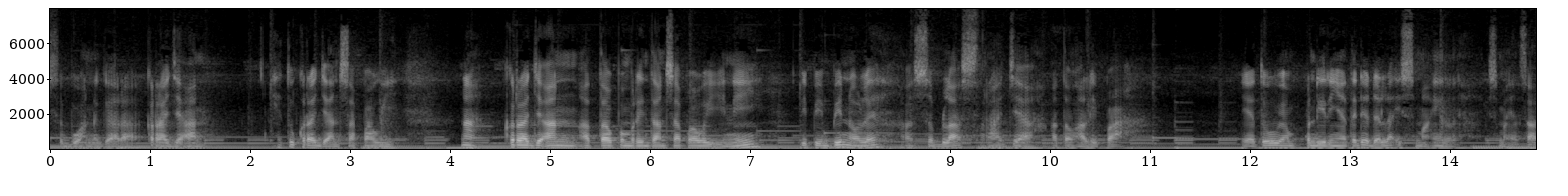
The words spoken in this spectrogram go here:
sebuah negara, kerajaan. Itu kerajaan Sapawi. Nah, kerajaan atau pemerintahan Sapawi ini dipimpin oleh e, 11 raja atau halifah yaitu yang pendirinya tadi adalah Ismail Ismail I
